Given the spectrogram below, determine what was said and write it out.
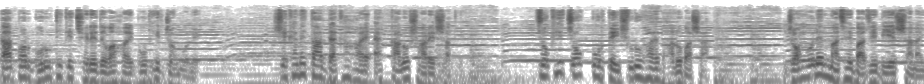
তারপর গরুটিকে ছেড়ে দেওয়া হয় গভীর জঙ্গলে। সেখানে তার দেখা হয় এক কালো ষাঁড়ের সাথে। চোখে চোখ পড়তেই শুরু হয় ভালোবাসা। জঙ্গলের মাঝে বাজে বিয়ের সানাই।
